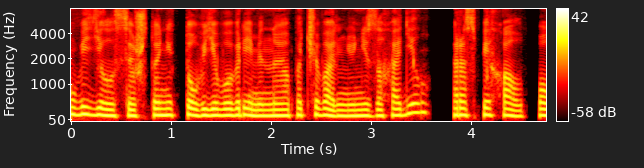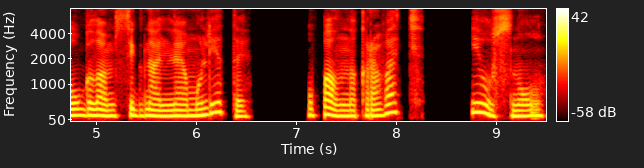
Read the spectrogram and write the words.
убедился, что никто в его временную опочивальню не заходил, распихал по углам сигнальные амулеты, упал на кровать и уснул.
